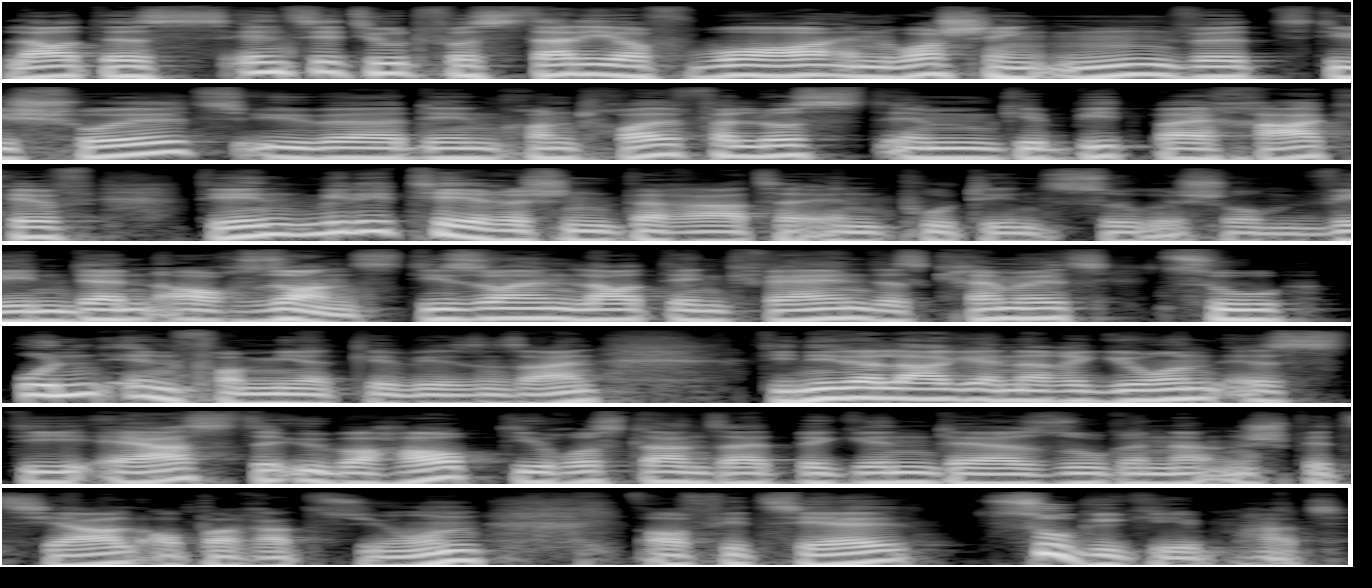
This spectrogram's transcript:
Laut des Institute for Study of War in Washington wird die Schuld über den Kontrollverlust im Gebiet bei Kharkiv den militärischen Berater in Putins zugeschoben. Wen denn auch sonst? Die sollen laut den Quellen des Kremls zu uninformiert gewesen sein. Die Niederlage in der Region ist die erste überhaupt, die Russland seit Beginn der sogenannten Spezialoperation offiziell zugegeben hat.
